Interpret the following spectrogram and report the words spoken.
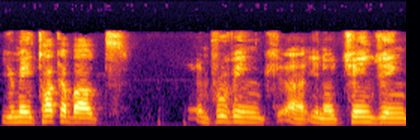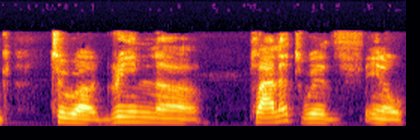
you may talk about improving, uh, you know, changing to a green uh, planet with, you know,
